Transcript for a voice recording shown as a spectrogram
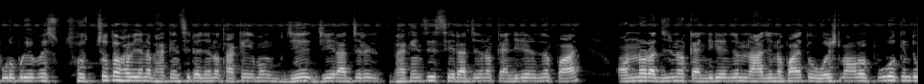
পুরোপুরিভাবে স্বচ্ছতাভাবে যেন ভ্যাকেন্সিটা যেন থাকে এবং যে যে রাজ্যের ভ্যাকেন্সি সে রাজ্যে যেন ক্যান্ডিডেট যেন পায় অন্য রাজ্যের জন্য ক্যান্ডিডেট যেন না যেন পায়, তো ওয়েস্ট বাংলার পুরো কিন্তু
